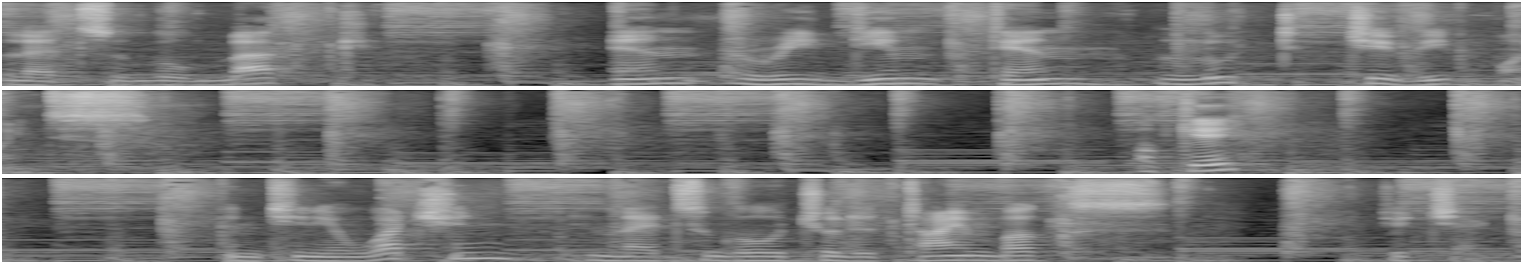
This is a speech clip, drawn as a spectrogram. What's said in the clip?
let's go back and redeem 10 loot tv points. Okay. Continue watching and let's go to the Timebucks to check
